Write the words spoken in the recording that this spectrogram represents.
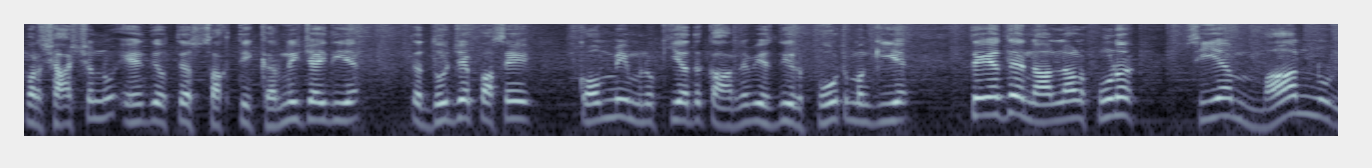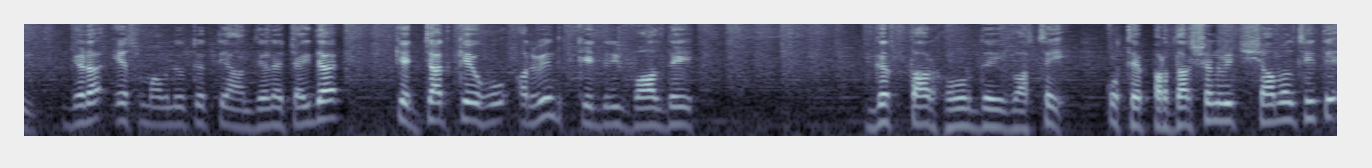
ਪ੍ਰਸ਼ਾਸਨ ਨੂੰ ਇਸ ਦੇ ਉੱਤੇ ਸਖਤੀ ਕਰਨੀ ਚਾਹੀਦੀ ਹੈ ਤੇ ਦੂਜੇ ਪਾਸੇ ਕੌਮੀ ਮਨੁੱਖੀ ਅਧਿਕਾਰ ਨੇ ਵੀ ਇਸ ਦੀ ਰਿਪੋਰਟ ਮੰਗੀ ਹੈ ਤੇ ਇਸ ਦੇ ਨਾਲ ਨਾਲ ਹੁਣ ਸੀਐਮ ਮਾਨ ਨੂੰ ਵੀ ਜਿਹੜਾ ਇਸ ਮਾਮਲੇ ਉੱਤੇ ਧਿਆਨ ਦੇਣਾ ਚਾਹੀਦਾ ਕਿ ਜਦ ਕਿ ਉਹ ਅਰਵਿੰਦ ਕੇਜਰੀਵਾਲ ਦੇ ਗ੍ਰਿਫਤਾਰ ਹੋਣ ਦੇ ਵਾਸਤੇ ਉੱਥੇ ਪ੍ਰਦਰਸ਼ਨ ਵਿੱਚ ਸ਼ਾਮਲ ਸੀ ਤੇ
